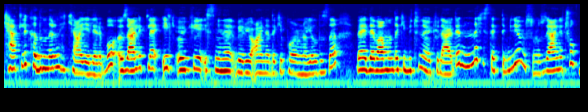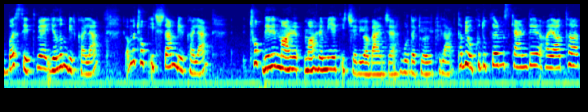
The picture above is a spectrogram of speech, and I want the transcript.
kentli kadınların hikayeleri bu. Özellikle ilk öyküye ismini veriyor aynadaki porno yıldızı ve devamındaki bütün öykülerde ne hissettim biliyor musunuz? Yani çok basit ve yalın bir kalem ama çok içten bir kalem. Çok derin mahremiyet içeriyor bence buradaki öyküler. Tabii okuduklarımız kendi hayata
